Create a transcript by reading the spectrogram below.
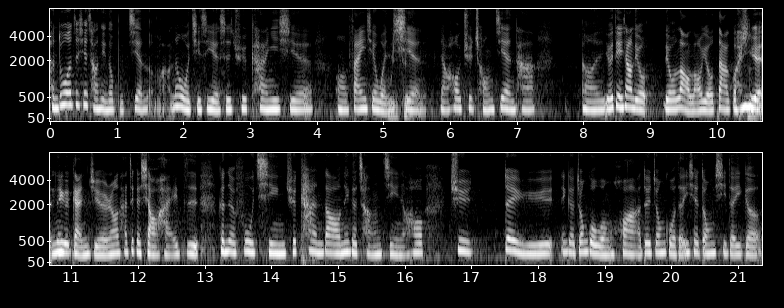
很多这些场景都不见了嘛？那我其实也是去看一些，嗯，翻一些文献，然后去重建它，嗯，有点像刘刘姥姥游大观园那个感觉。然后他这个小孩子跟着父亲去看到那个场景，然后去。对于那个中国文化，对中国的一些东西的一个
